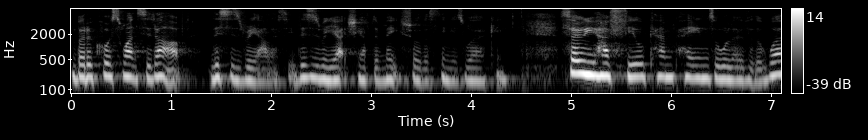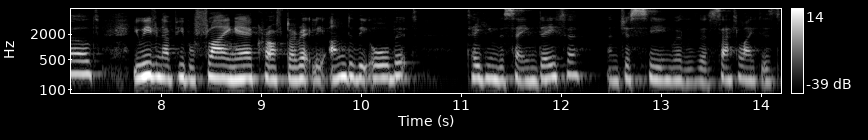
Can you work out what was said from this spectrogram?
but of course, once it's up, this is reality. This is where you actually have to make sure the thing is working. So you have field campaigns all over the world. You even have people flying aircraft directly under the orbit, taking the same data and just seeing whether the satellite is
